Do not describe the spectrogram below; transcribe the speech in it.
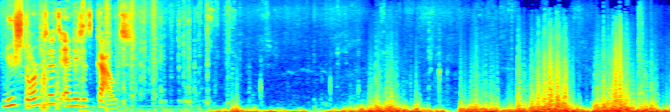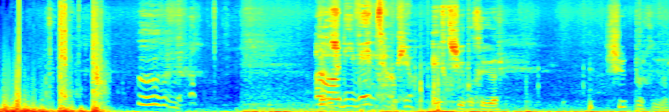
Nu stormt het en is het koud. Ook, joh. Echt superguur. Superguur.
